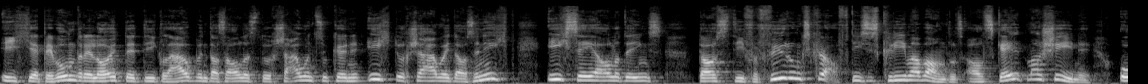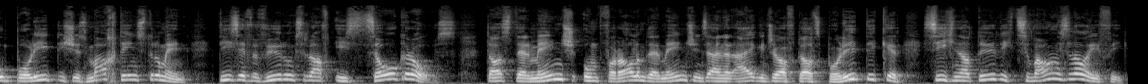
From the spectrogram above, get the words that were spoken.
ich äh, bewundere Leute, die glauben, das alles durchschauen zu können. Ich durchschaue das nicht. Ich sehe allerdings, dass die Verführungskraft dieses Klimawandels als Geldmaschine und politisches Machtinstrument, diese Verführungskraft ist so groß, dass der Mensch und vor allem der Mensch in seiner Eigenschaft als Politiker sich natürlich zwangsläufig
